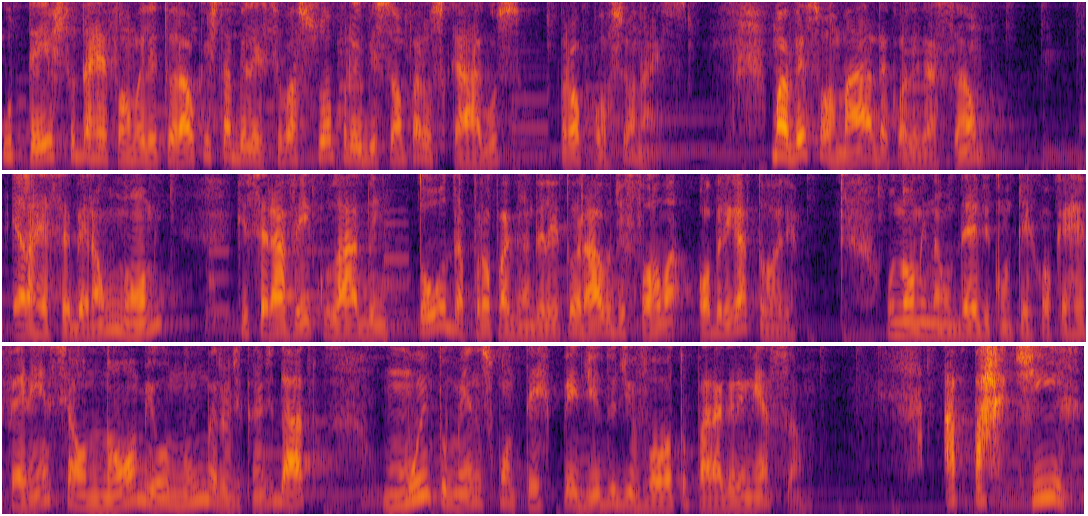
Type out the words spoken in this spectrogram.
o texto da reforma eleitoral que estabeleceu a sua proibição para os cargos proporcionais. Uma vez formada a coligação, ela receberá um nome que será veiculado em toda a propaganda eleitoral de forma obrigatória. O nome não deve conter qualquer referência ao nome ou número de candidato, muito menos conter pedido de voto para agremiação. A partir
